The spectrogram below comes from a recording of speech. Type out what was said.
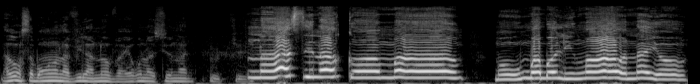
nazongisa bango na ville nova héros national. Nasi nakoma moumwa bolingo na yo.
